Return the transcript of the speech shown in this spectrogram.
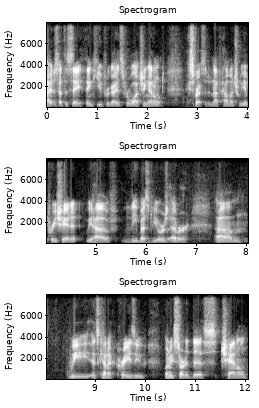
I just have to say thank you for guys for watching. I don't express it enough how much we appreciate it. We have the best viewers ever. Um, we It's kind of crazy. When we started this channel,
